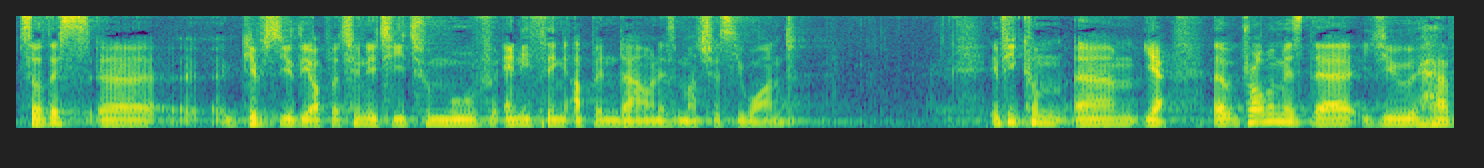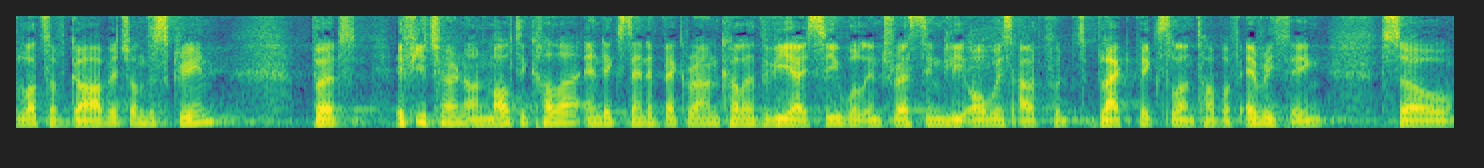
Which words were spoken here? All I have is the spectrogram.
So this uh, gives you the opportunity to move anything up and down as much as you want. If you come, um, yeah, the problem is that you have lots of garbage on the screen. But if you turn on multicolor and extended background color, the VIC will interestingly always output black pixel on top of everything. So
